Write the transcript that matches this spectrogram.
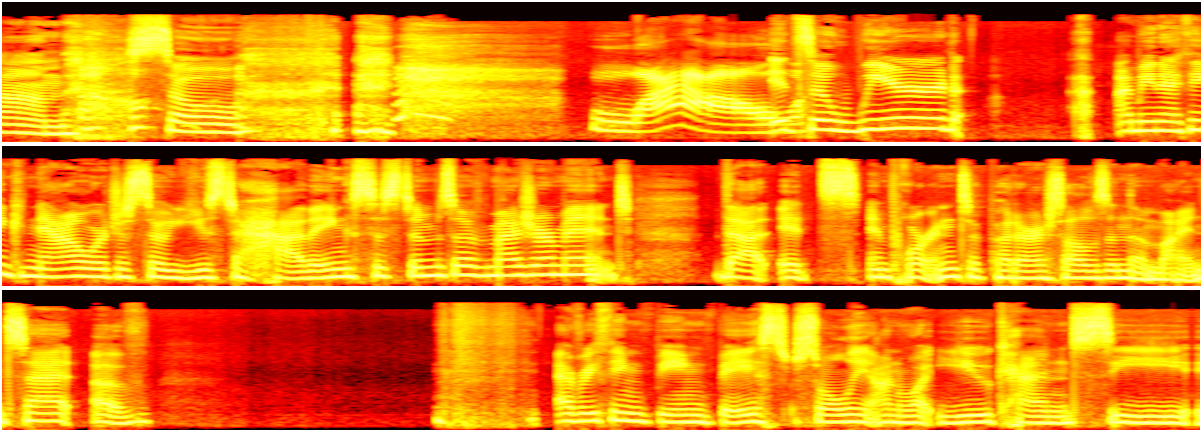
Um, so Wow. it's a weird, I mean, I think now we're just so used to having systems of measurement that it's important to put ourselves in the mindset of everything being based solely on what you can see,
